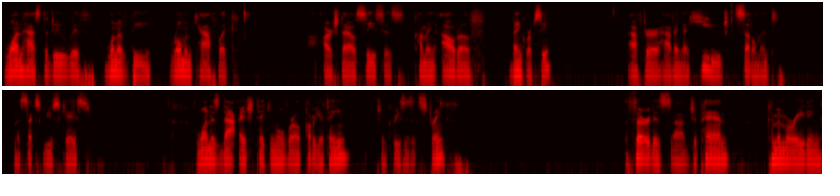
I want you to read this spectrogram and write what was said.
One has to do with one of the Roman Catholic uh, archdioceses coming out of bankruptcy after having a huge settlement in a sex abuse case. One is Daesh taking over Al Qaryatain, which increases its strength. The third is uh, Japan commemorating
